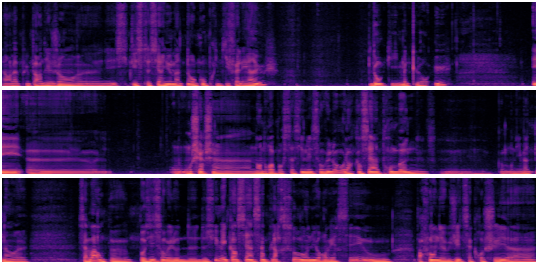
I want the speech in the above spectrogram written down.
Alors la plupart des gens, euh, des cyclistes sérieux maintenant, ont compris qu'il fallait un U. Donc ils mettent leur U. Et euh, on, cherche un, endroit pour stationner son vélo. Alors quand c'est un trombone, euh, comme on dit maintenant, ça va, on peut poser son vélo dessus. Mais quand c'est un simple arceau en U renversé, ou parfois on est obligé de s'accrocher à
